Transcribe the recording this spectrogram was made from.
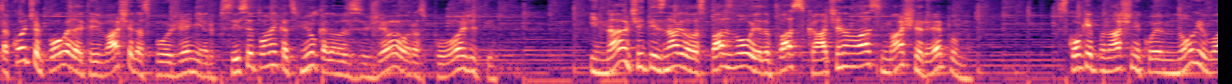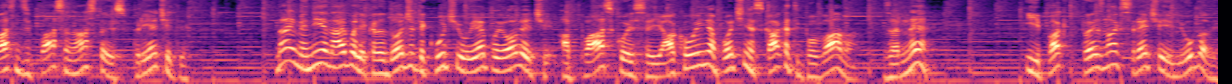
Također pogledajte i vaše raspoloženje jer psi se ponekad smiju kada vas žele raspoložiti. I najočitiji znak da vas pas voli je da pas skače na vas i maše repom. Skok je ponašanje koje mnogi vlasnici pasa nastoje spriječiti. Naime, nije najbolje kada dođete kući u lijepoj odjeći, a pas koji se jako linja počinje skakati po vama, zar ne? Ipak, to je znak sreće i ljubavi.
